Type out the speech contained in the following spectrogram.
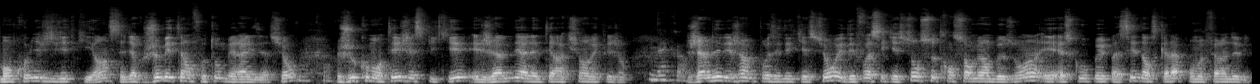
mon premier vivier de clients. C'est-à-dire que je mettais en photo mes réalisations, je commentais, j'expliquais et j'ai amené à l'interaction avec les gens. Amené les gens à me poser des questions et des fois ces questions se transformaient en besoins et est-ce que vous pouvez passer dans ce cas-là pour me faire un devis?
